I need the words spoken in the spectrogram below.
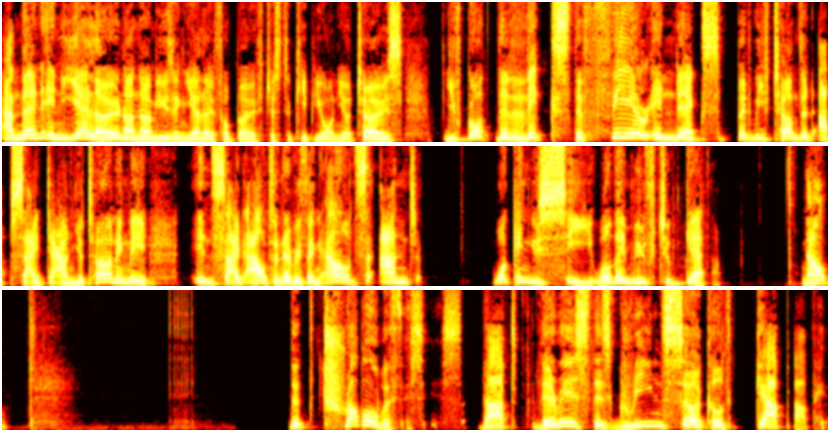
And then in yellow, and I know I'm using yellow for both just to keep you on your toes, you've got the VIX, the fear index, but we've turned it upside down. You're turning me inside out and everything else. And what can you see? Well, they move together. Now, the trouble with this is that there is this green circled gap up here.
